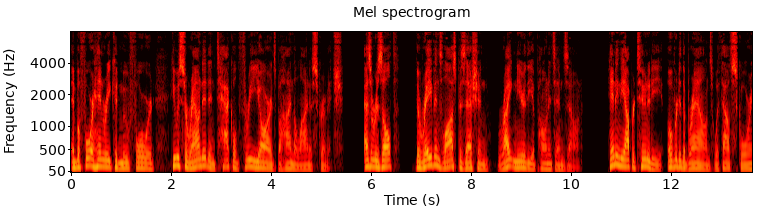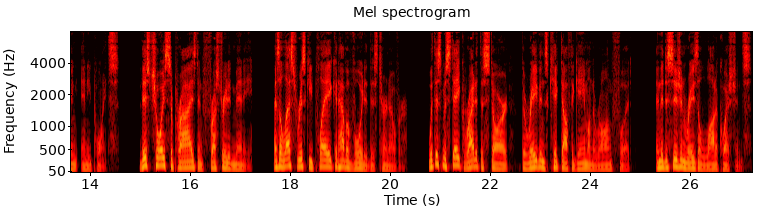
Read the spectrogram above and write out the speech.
and before Henry could move forward, he was surrounded and tackled three yards behind the line of scrimmage. As a result, the Ravens lost possession right near the opponent's end zone, handing the opportunity over to the Browns without scoring any points. This choice surprised and frustrated many, as a less risky play could have avoided this turnover. With this mistake right at the start, the Ravens kicked off the game on the wrong foot, and the decision raised a lot of questions.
